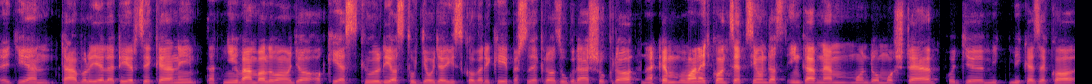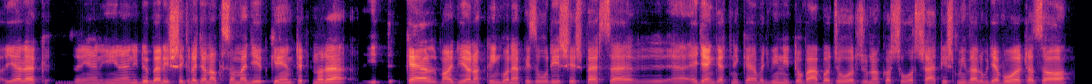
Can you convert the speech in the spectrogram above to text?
egy ilyen távoli jelet érzékelni, tehát nyilvánvalóan, hogy a, aki ezt küldi, az tudja, hogy a Discovery képes ezekre az ugrásokra. Nekem van egy koncepció, de azt inkább nem mondom most el, hogy mik, mik ezek a jelek, de ilyen, ilyen időbeliségre gyanakszom egyébként. No de itt kell, majd jön a Klingon epizód is, és persze egyengetni kell, vagy vinni tovább a George-nak a sorsát is, mivel ugye volt az a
